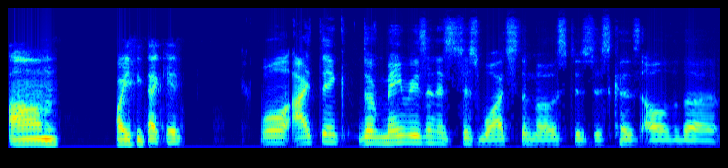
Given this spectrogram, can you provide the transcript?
Um, why do you think that, kid? Well, I think the main reason it's just watched the most is just because all of the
